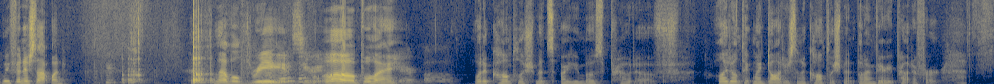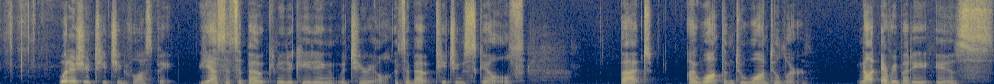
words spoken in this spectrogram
we finished that one. Level three. Oh, boy. What accomplishments are you most proud of? Well, I don't think my daughter's an accomplishment, but I'm very proud of her. What is your teaching philosophy? Yes, it's about communicating material, it's about teaching skills, but I want them to want to learn. Not everybody is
